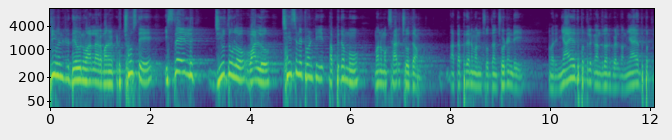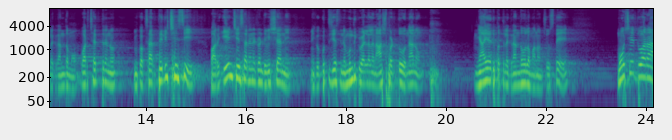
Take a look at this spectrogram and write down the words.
ప్రియమైనటువంటి దేవుని వాళ్ళారు మనం ఇక్కడ చూస్తే ఇస్రాయేల్ జీవితంలో వాళ్ళు చేసినటువంటి తప్పిదము మనం ఒకసారి చూద్దాం. ఆ తప్పిదాన్ని మనం చూద్దాం. చూడండి. మరి న్యాయాధిపతుల గ్రంథంలోనికి వెళ్దాం. న్యాయాధిపతుల గ్రంథము వారి చరిత్రను మీకు ఒకసారి తెలియచేసి వారు ఏం చేశారనేటువంటి విషయాన్ని మీకు గుర్తు చేసి నేను ముందుకు వెళ్ళాలని ఆశపడుతూ ఉన్నాను. న్యాయాధిపతుల గ్రంథంలో మనం చూస్తే మోషే ద్వారా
